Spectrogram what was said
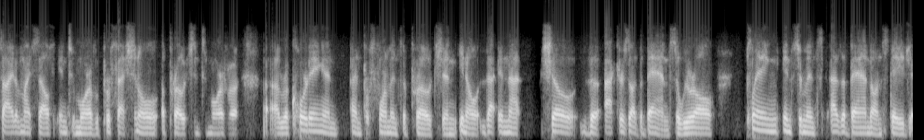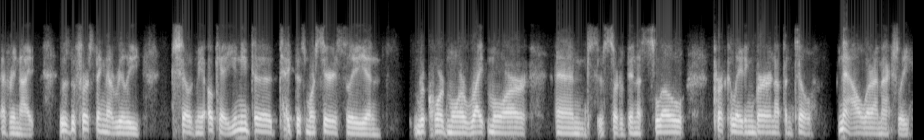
side of myself into more of a professional approach, into more of a, a recording and, and performance approach. And, you know, that in that show, the actors are the band. So we were all playing instruments as a band on stage every night. It was the first thing that really showed me, okay, you need to take this more seriously and record more, write more. And it's sort of been a slow percolating burn up until now where I'm actually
